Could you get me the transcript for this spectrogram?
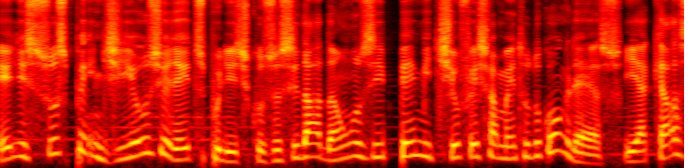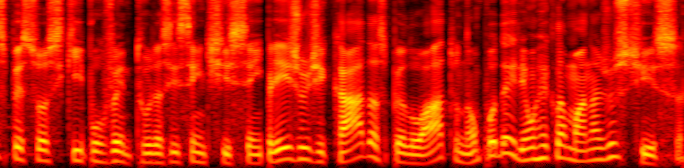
ele suspendia os direitos políticos dos cidadãos e permitia o fechamento do Congresso. E aquelas pessoas que, porventura, se sentissem prejudicadas pelo ato não poderiam reclamar na justiça.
